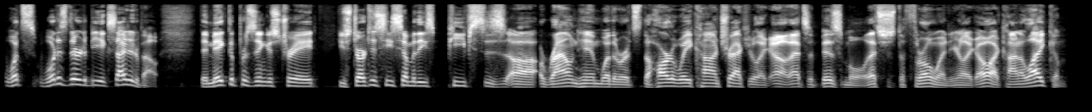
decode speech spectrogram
what's what is there to be excited about? They make the Porzingis trade. You start to see some of these pieces uh, around him, whether it's the Hardaway contract, you're like, oh, that's abysmal. That's just a throw in. You're like, oh, I kind of like him.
